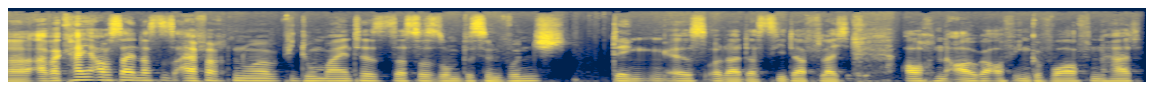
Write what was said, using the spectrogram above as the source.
Äh, aber kann ja auch sein, dass es einfach nur, wie du meintest, dass das so ein bisschen Wunsch Denken ist oder dass sie da vielleicht auch ein Auge auf ihn geworfen hat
